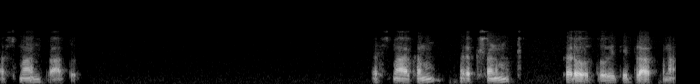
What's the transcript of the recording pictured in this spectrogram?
अस्मान् पातु। अस्माकं रक्षणं करोतु इति प्रार्थना।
